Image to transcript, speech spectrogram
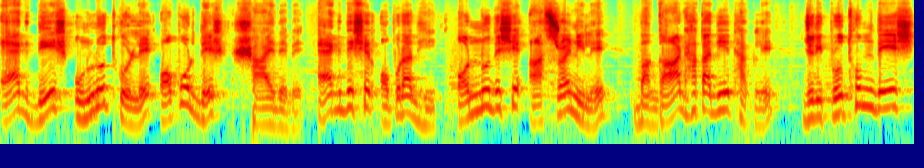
এক দেশ অনুরোধ করলে অপর দেশ সায় দেবে। এক দেশের অপরাধী অন্য দেশে আশ্রয় নিলে বা গা ঢাকা দিয়ে থাকলে যদি প্রথম দেশ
